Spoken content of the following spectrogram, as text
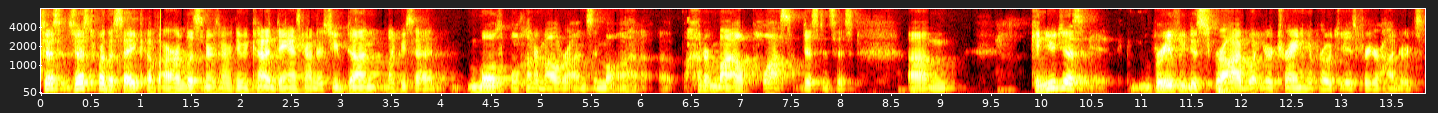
just just for the sake of our listeners and everything, we kind of danced around this. You've done, like we said, multiple hundred mile runs and hundred mile plus distances. Um, can you just briefly describe what your training approach is for your hundreds?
